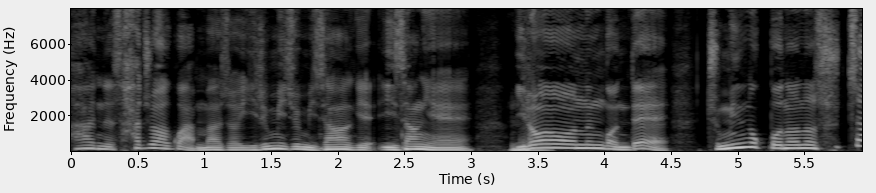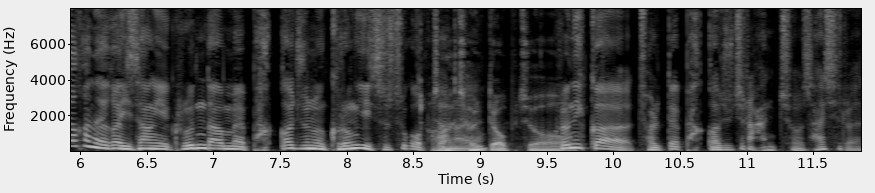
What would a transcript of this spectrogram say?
아 근데 사주하고 안 맞아 이름이 좀 이상하게 이상해 음. 이러는 건데 주민등록번호는 숫자가 내가 이상해 그런 다음에 바꿔주는 그런 게 있을 수가 없잖아요. 아, 절대 없죠. 그러니까 절대 바꿔주질 않죠 사실은.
